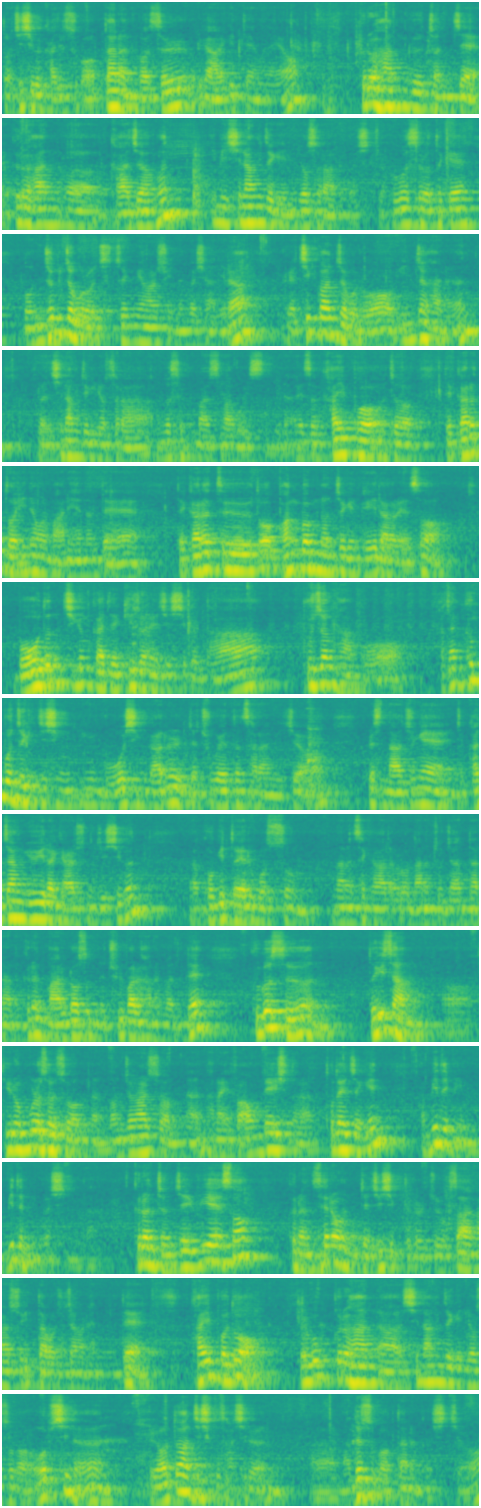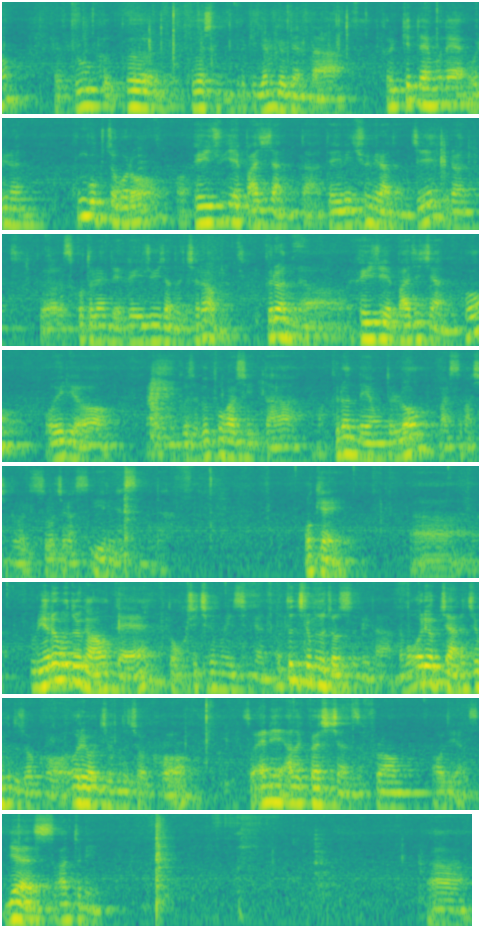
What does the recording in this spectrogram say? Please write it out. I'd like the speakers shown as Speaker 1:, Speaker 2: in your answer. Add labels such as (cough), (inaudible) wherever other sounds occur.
Speaker 1: 또 지식을 가질 수가 없다는 것을 우리가 알기 때문에요. 그러한 그 전제, 그러한 어, 가정은 이미 신앙적인 요소라는 것이죠. 그것을 어떻게 논증적으로 증명할 수 있는 것이 아니라 우리가 직관적으로 인정하는 그런 신앙적인 요소라는 것을 말씀하고 있습니다. 그래서 카이퍼 저 데카르트 인용을 많이 했는데 데카르트도 방법론적인 회의라 그래서 모든 지금까지의 기존의 지식을 다 부정하고 가장 근본적인 지식이 무엇인가를 이제 추구했던 사람이죠. 그래서 나중에 가장 유일하게 알 수 있는 지식은 어, 고기또 에르 고 숨 나는 생각하므로 나는 존재한다라는 그런 말로서 출발을 하는 건데 그것은 더 이상 어, 뒤로 물러설 수 없는 논정할 수 없는 하나의 파운데이션을 토대적인 믿음이 믿음인 것입니다. 그런 전제 위에서 그런 새로운 지식들을 쭉 쌓아갈 수 있다고 주장을 했는데 카이퍼도 결국 그러한 어, 신앙적인 요소가 없이는 어떠한 지식도 사실은 어, 만들 수가 없다는 것이죠. 두, 그, 그, 그것이 이렇게 연결된다. 그렇기 때문에 우리는 궁극적으로 어, 회의주의에 빠지지 않는다. 데이비드 휴미라든지 이런 그 스코틀랜드의 회의주의자들처럼 그런 어, 회의주의에 빠지지 않고 오히려 그것을 극복할 수 있다. 뭐 그런 내용들로 말씀하신 것으로 제가 이해를 했습니다. 오케이. 아, 우리 여러분들 가운데 또 혹시 질문이 있으면 어떤 질문도 좋습니다. 너무 어렵지 않은 질문도 좋고 어려운 질문도 좋고. So any other questions from audience? Yes, Anthony. 아,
